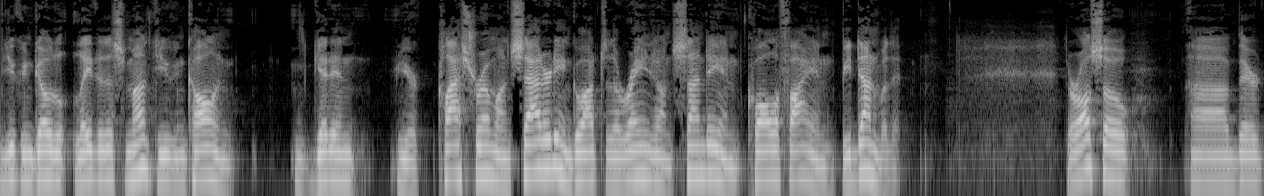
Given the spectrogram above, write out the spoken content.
you can go later this month. You can call and get in your classroom on Saturday and go out to the range on Sunday and qualify and be done with it. They're also uh, they're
